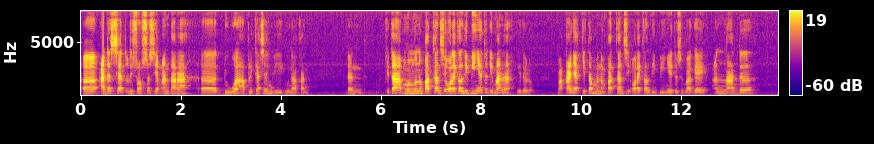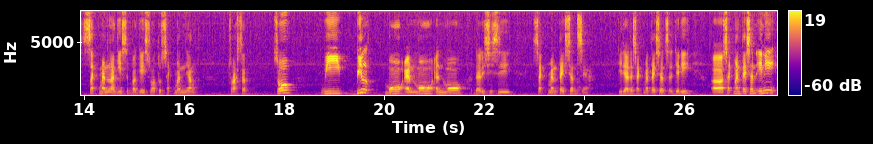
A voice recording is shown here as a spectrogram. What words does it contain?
uh, ada set resources yang antara uh, dua aplikasi yang digunakan dan kita menempatkan si Oracle DB-nya itu di mana gitu loh. Makanya kita menempatkan si Oracle DB-nya itu sebagai another segmen lagi sebagai suatu segmen yang trusted. So we build more and more and more dari sisi segmentationsnya. Jadi ada segmentation. Jadi uh, segmentation ini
